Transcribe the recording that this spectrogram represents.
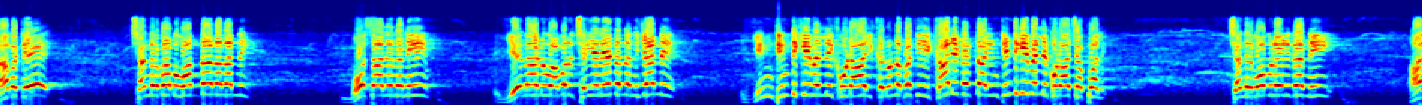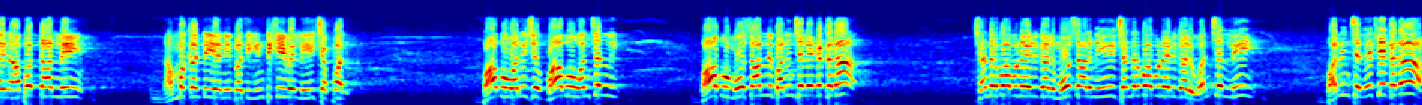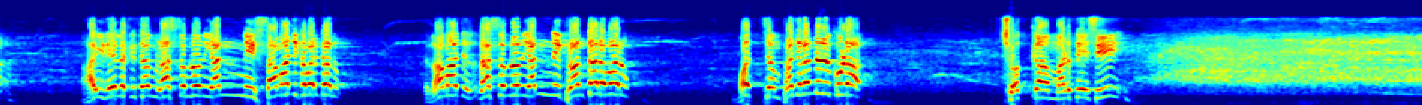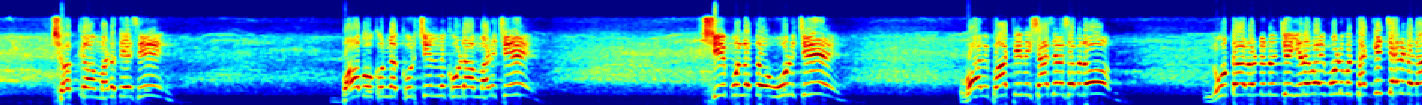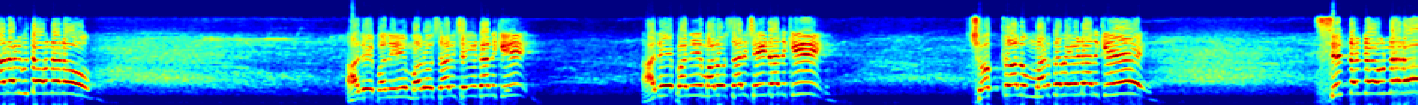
కాబట్టి చంద్రబాబు వాగ్దానాలన్నీ మోసాలేనని ఏనాడు అమలు చేయలేదన్న నిజాన్ని ఇంటింటికి వెళ్ళి కూడా ఇక్కడున్న ప్రతి కార్యకర్త ఇంటింటికి వెళ్ళి కూడా చెప్పాలి. చంద్రబాబు నాయుడు గారిని ఆయన అబద్ధాల్ని నమ్మకండి అని ప్రతి ఇంటికి వెళ్ళి చెప్పాలి. బాబు వరిష బాబు వంచల్ని బాబు మోసాలని భరించలేక కదా? చంద్రబాబు నాయుడు గారి మోసాలని చంద్రబాబు నాయుడు గారి వంచల్ని భరించలేకే కదా? ఐదేళ్ళ క్రితం రాష్ట్రంలోని అన్ని సామాజిక వర్గాలు రామాజ రాష్ట్రంలోని అన్ని ప్రాంతాల వారు మొత్తం ప్రజలందరూ కూడా చొక్కా మడతేసి చొక్కా మడతేసి బాబుకున్న కుర్చీలను కూడా మడిచి చీపుళ్ళతో ఊడ్చి వారి పార్టీని శాసనసభలో నూట రెండు నుంచి ఇరవై మూడుకు తగ్గించారు కదా అని అడుగుతా ఉన్నాను. అదే పని మరోసారి చేయడానికి అదే పని మరోసారి చేయడానికి చొక్కాలు మడత వేయడానికి సిద్ధంగా ఉన్నారా?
